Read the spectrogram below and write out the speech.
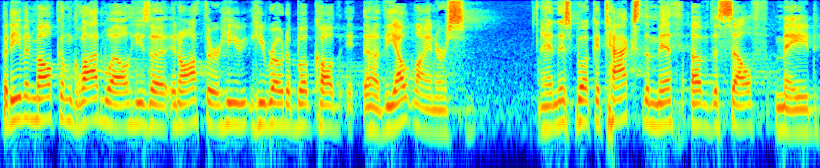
But even Malcolm Gladwell, he's a, an author, he, he wrote a book called uh, The Outliners. And this book attacks the myth of the self made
